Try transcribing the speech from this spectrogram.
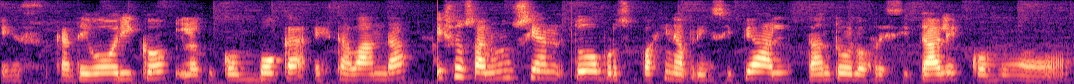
es categórico lo que convoca esta banda. Ellos anuncian todo por su página principal, tanto los recitales como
